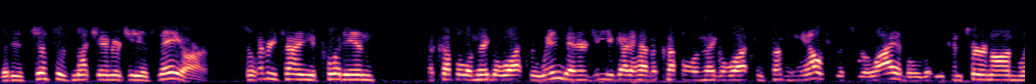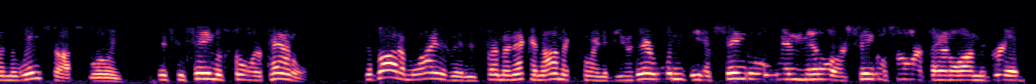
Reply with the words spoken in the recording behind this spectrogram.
that is just as much energy as they are. So every time you put in a couple of megawatts of wind energy, you got to have a couple of megawatts of something else that's reliable that you can turn on when the wind stops blowing. It's the same with solar panels. The bottom line of it is from an economic point of view, there wouldn't be a single windmill or single solar panel on the grid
